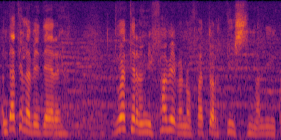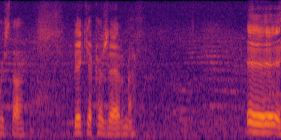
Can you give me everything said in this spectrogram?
Andatela a vedere. Due o tre anni fa avevano fatto artissima lì in questa vecchia caserma. E,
